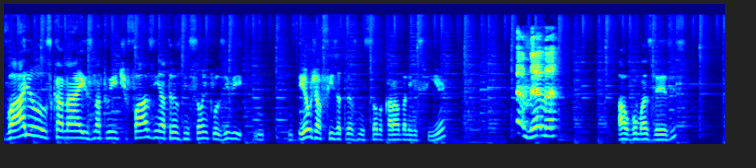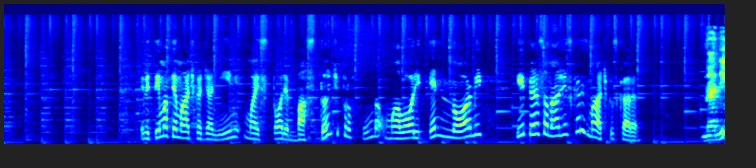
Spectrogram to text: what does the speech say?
Vários canais na Twitch fazem a transmissão, inclusive eu já fiz a transmissão no canal da Animesphere. É mesmo, é? Algumas vezes. Ele tem uma temática de anime, uma história bastante profunda, uma lore enorme e personagens carismáticos, cara. Nani?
